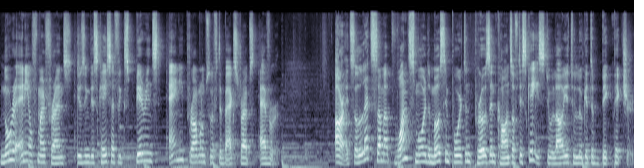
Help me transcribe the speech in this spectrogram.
nor any of my friends using this case have experienced any problems with the back straps ever. Alright, so let's sum up once more the most important pros and cons of this case to allow you to look at the big picture.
